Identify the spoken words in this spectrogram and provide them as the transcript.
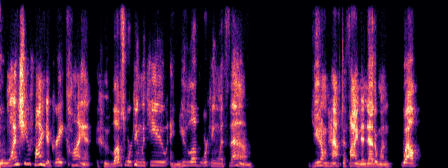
once you find a great client who loves working with you and you love working with them, you don't have to find another one. Well,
